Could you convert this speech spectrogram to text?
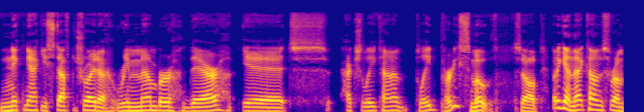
knick-knacky stuff to try to remember there. It actually kind of played pretty smooth. So, but again, that comes from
